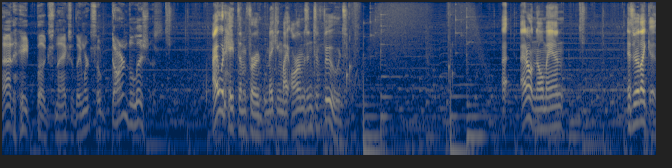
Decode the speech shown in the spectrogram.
I'd hate Bugsnax if they weren't so darn delicious. I would hate them for making my arms into food. I, I don't know, man. Is there like a...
